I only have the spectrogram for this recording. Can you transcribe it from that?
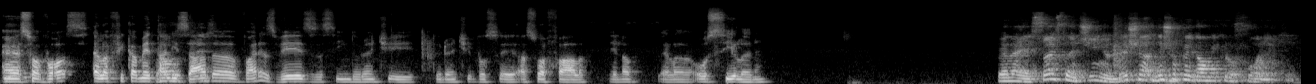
É, sua voz, ela fica metalizada várias vezes assim durante durante você a sua fala. Ela ela oscila, né? Espera aí, só um instantinho. Deixa, deixa eu pegar o microfone aqui.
